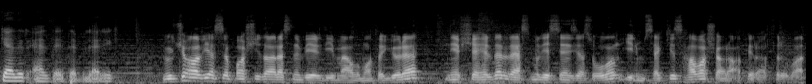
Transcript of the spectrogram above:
gəlir əldə edə bilərik. Mülki Aviasiya Baş İdarəsinin verdiyi məlumata görə Nevşəhərdə rəsmi lisenziyası olan 28 hava şarı operatoru var.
